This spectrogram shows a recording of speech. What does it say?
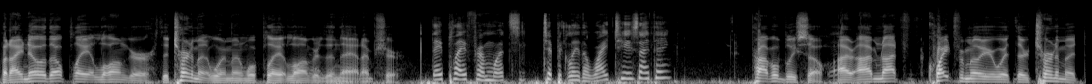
but I know they'll play it longer the tournament women will play it longer than that I'm sure they play from what's typically the white tees I think Probably so. I, am not quite familiar with their tournament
